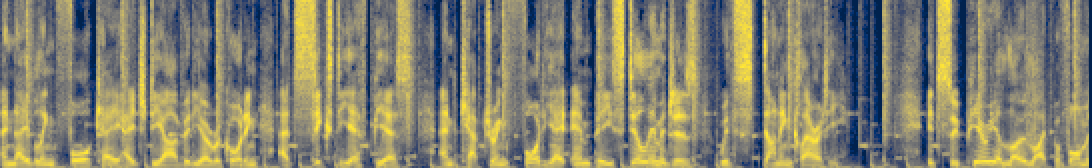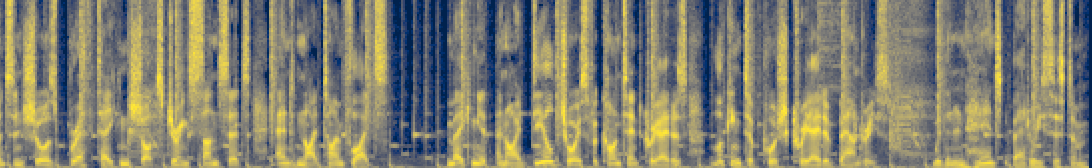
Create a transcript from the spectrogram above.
enabling 4K HDR video recording at 60 FPS and capturing 48MP still images with stunning clarity. Its superior low light performance ensures breathtaking shots during sunsets and nighttime flights, making it an ideal choice for content creators looking to push creative boundaries. With an enhanced battery system,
